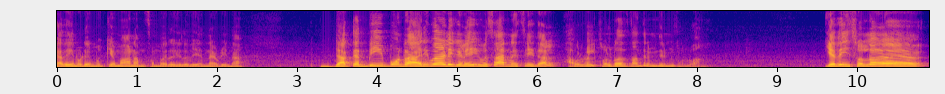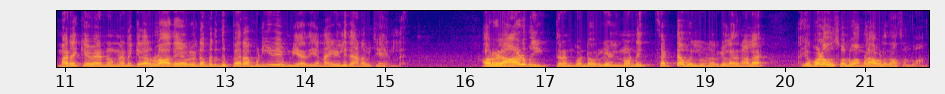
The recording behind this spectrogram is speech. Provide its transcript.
கதையினுடைய முக்கியமான அம்சம் வருகிறது என்ன அப்படின்னா டாக்டர் பி போன்ற அறிவாளிகளை விசாரணை செய்தால் அவர்கள் சொல்கிறது தான் திரும்பி திரும்பி சொல்லுவாங்க. எதை சொல்ல மறைக்க வேணும்னு நினைக்கிறார்களோ அதை அவர்களிடமிருந்து பெற முடியவே முடியாது. ஏன்னா எளிதான விஷயம் இல்லை. அவர்கள் ஆளுமை திறன் கொண்டவர்கள் இன்னொன்று சட்ட வல்லுநர்கள். அதனால் எவ்வளவு சொல்லுவாங்களோ அவ்வளோதான் சொல்லுவாங்க.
